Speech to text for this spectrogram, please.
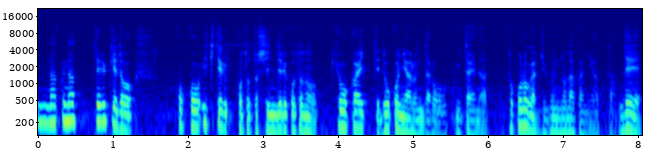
亡くなってるけどここ生きてることと死んでることの境界ってどこにあるんだろうみたいなところが自分の中にあったんで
